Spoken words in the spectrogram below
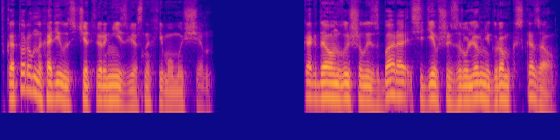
в котором находилось четверо неизвестных ему мужчин. Когда он вышел из бара, сидевший за рулем негромко сказал:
